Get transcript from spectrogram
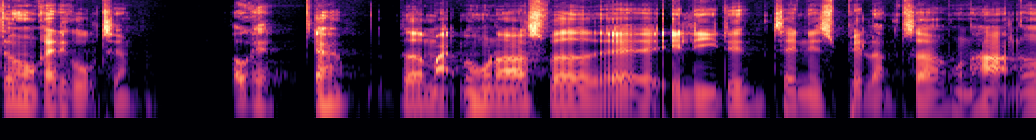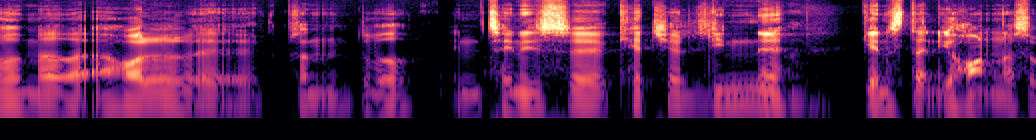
det var hun rigtig god til. Okay. Ja, bedre mig. Men hun har også været øh, elite tennisspiller, så hun har noget med at holde øh, sådan, du ved, en tennis-catcher lignende genstand i hånden, og så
